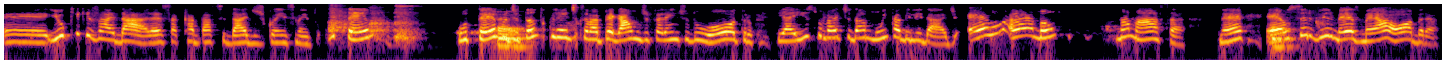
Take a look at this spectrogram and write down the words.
é, e o que, que vai dar essa capacidade de conhecimento? O tempo. O tempo é. de tanto cliente que você vai pegar um diferente do outro, e aí isso vai te dar muita habilidade. É, é a mão na massa, né? É, é. o servir mesmo, é a obra.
